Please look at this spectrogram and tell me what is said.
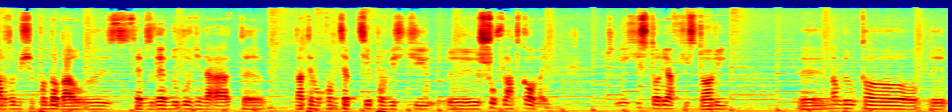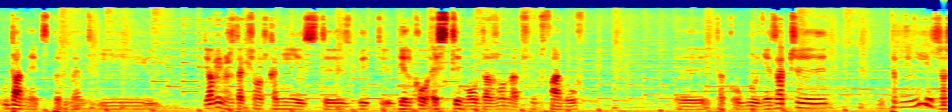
bardzo mi się podobał ze względu głównie na, te, na tę koncepcję powieści szufladkowej, czyli historia w historii, Y, no był to y, udany eksperyment i ja wiem, że ta książka nie jest y, zbyt wielką estymą darzona wśród fanów, tak ogólnie. Znaczy, pewnie nie jest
